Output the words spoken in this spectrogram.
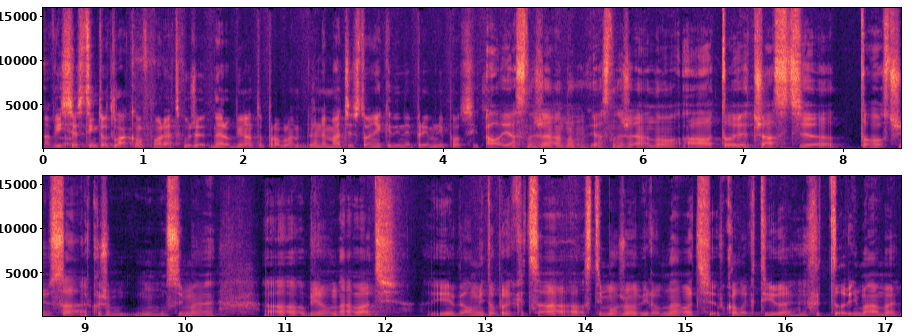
A vy ste s týmto tlakom v poriadku? Že nerobí vám to problém? Že nemáte z toho niekedy nepríjemný pocit? Ale jasné, že áno. Mm. Jasné, že áno. A to je časť e, toho, s čím sa akože musíme vyrovnávať. Je veľmi dobré, keď sa s tým môžeme vyrovnávať v kolektíve, ktorý máme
